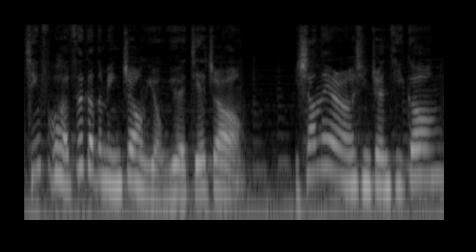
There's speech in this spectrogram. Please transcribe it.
请符合资格的民众踊跃接种。以上内容由行政提供。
